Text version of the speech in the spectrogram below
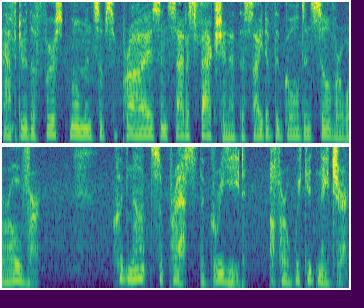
after the first moments of surprise and satisfaction at the sight of the gold and silver were over, could not suppress the greed of her wicked nature.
